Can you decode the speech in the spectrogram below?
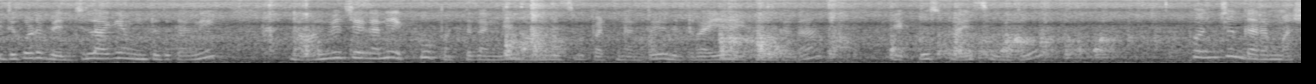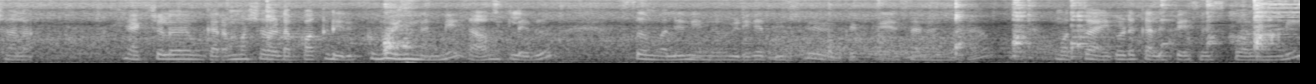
ఇది కూడా వెజ్ లాగే ఉంటుంది కానీ నాన్ వెజే కానీ ఎక్కువ పట్టదండి. నాన్ వెజ్ పట్టినంత ఇది డ్రై ఐటమ్ కదా. ఎక్కువ స్పైస్ ఉండదు కొంచెం గరం మసాలా. యాక్చువల్గా గరం మసాలా డబ్బా అక్కడ ఇరుక్కుపోయిందండి. రావట్లేదు. సో మళ్ళీ నేను విడిగా తీసి వేసానమాట మొత్తం అవి కూడా కలిపి వేసేసుకోవాలండి.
